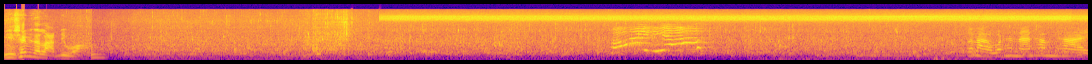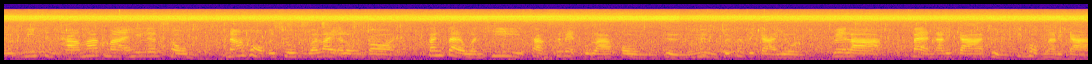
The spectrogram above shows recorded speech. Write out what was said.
นี่ใช่เป็นตลาดดีหว่าเฮ้ยเดียวตลาดวัฒนธรรมไทยมีสินค้ามากมายให้เลือกชม ณ หอประชุมวลัยอลงกรณ์ ตั้งแต่วันที่ 31 ตุลาคม ถึง 1 พฤศจิกายน เวลา 8 นาฬิกาถึง 16 นาฬิกา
